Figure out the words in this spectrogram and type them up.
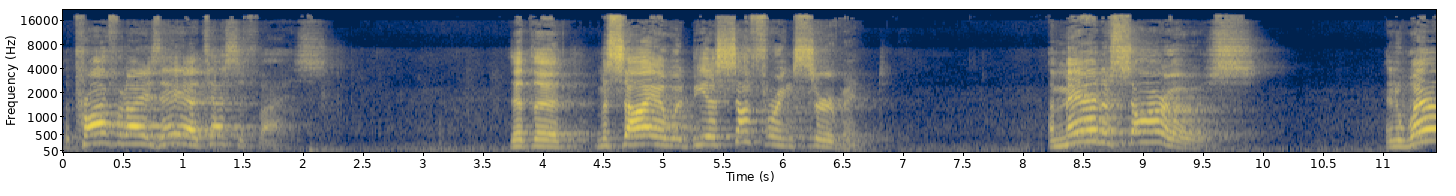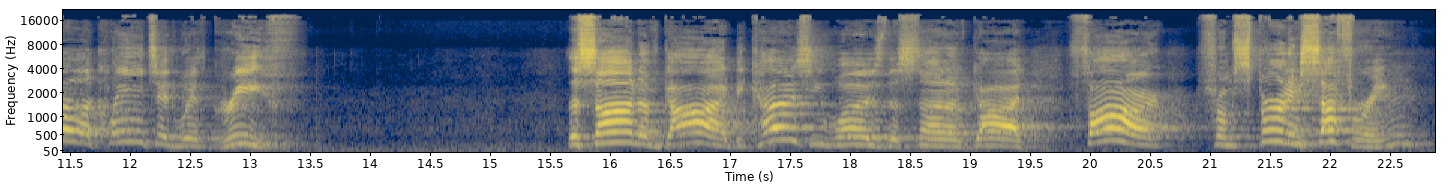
The prophet Isaiah testifies that the Messiah would be a suffering servant, a man of sorrows, and well acquainted with grief. The Son of God, because he was the Son of God, far from spurning suffering,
